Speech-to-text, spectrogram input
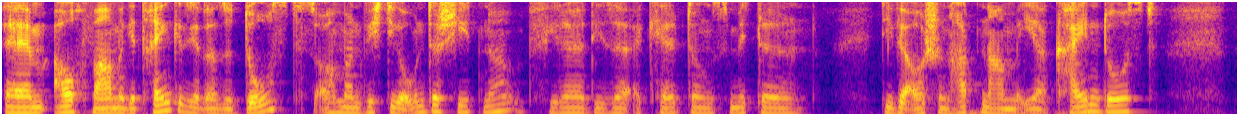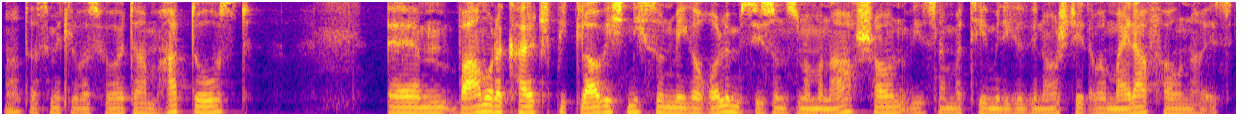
ähm, auch warme Getränke, sie hat also Durst, ist auch mal ein wichtiger Unterschied. Ne? Viele dieser Erkältungsmittel, die wir auch schon hatten, haben eher keinen Durst. Ne? Das Mittel, was wir heute haben, hat Durst. Ähm, warm oder kalt spielt, glaube ich, nicht so eine mega Rolle. Müsste ich sonst nochmal nachschauen, wie es in der Mathematiker genau steht. Aber meiner Erfahrung nach ist,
